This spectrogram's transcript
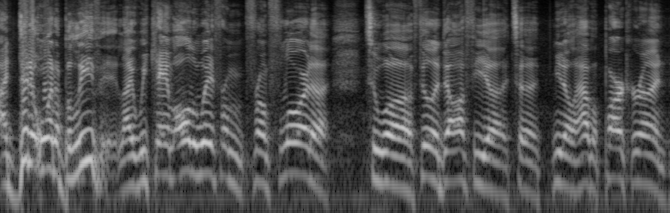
I didn't want to believe it. Like we came all the way from from Florida to uh, Philadelphia to you know have a park run,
